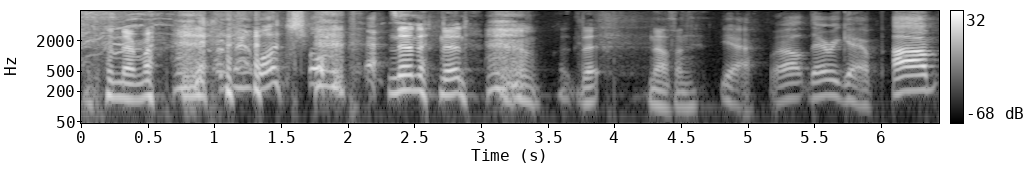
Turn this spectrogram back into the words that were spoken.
never mind. you want shoulder pads? no, no, no, no. That, nothing. Yeah. Well, there we go. Um,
